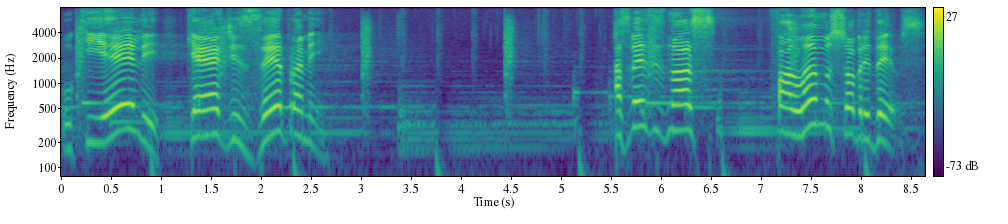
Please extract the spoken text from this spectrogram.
o que Ele quer dizer para mim. Às vezes nós falamos sobre Deus,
